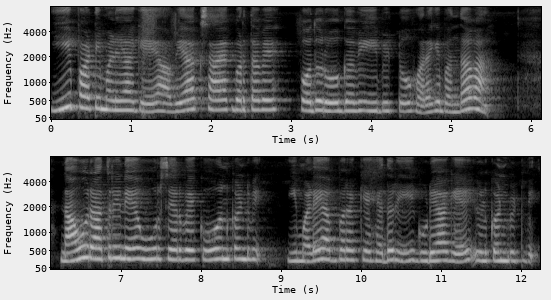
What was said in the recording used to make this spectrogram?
ಈ ಪಾಟಿ ಮಳೆಯಾಗೆ ಅವ್ಯಾಕೆ ಸಾಯಕ್ಕೆ ಬರ್ತವೆ? ಪೊದರು ಗವಿ ಬಿಟ್ಟು ಹೊರಗೆ ಬಂದಾವ? ನಾವು ರಾತ್ರಿನೇ ಊರು ಸೇರಬೇಕು ಅಂದ್ಕೊಂಡ್ವಿ ಈ ಮಳೆ ಅಬ್ಬರಕ್ಕೆ ಹೆದರಿ ಗುಡಿಯಾಗೆ ಇಳ್ಕೊಂಡ್ಬಿಟ್ವಿ.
